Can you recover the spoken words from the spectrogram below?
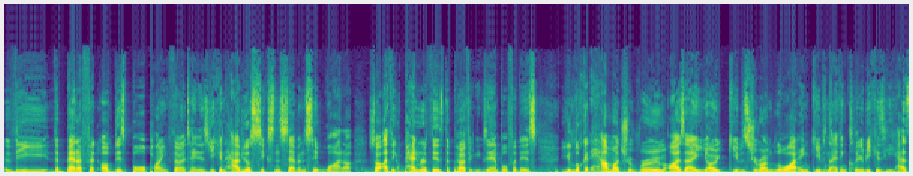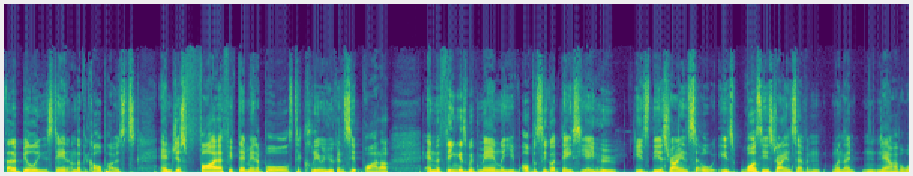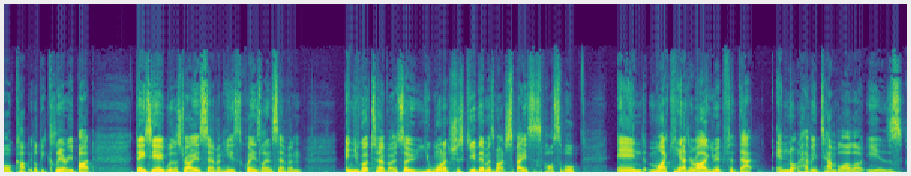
the the benefit of this ball playing thirteen is you can have your six and seven sit wider. So I think Penrith is the perfect example for this. You look at how much room Isaah Yeo gives Jarome Luai and gives Nathan Cleary because he has that ability to stand under the goalposts and just fire fifteen meter balls to Cleary who can sit wider. And the thing is with Manly, you've obviously got DCE who is the Australian se- or is was the Australian seven when they now have a World Cup. It'll be Cleary, but DCE was Australia's seven. He's Queensland seven, and you've got Turbo. So you want to just give them as much space as possible. And my counter argument for that and not having Taumalolo is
